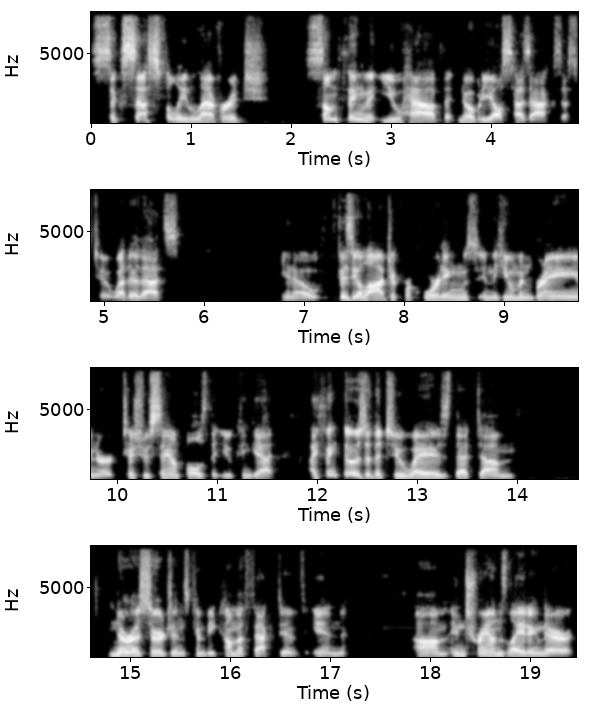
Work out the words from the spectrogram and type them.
successfully leverage something that you have that nobody else has access to, whether that's you know physiologic recordings in the human brain or tissue samples that you can get. I think those are the two ways that um, neurosurgeons can become effective in um, in translating their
